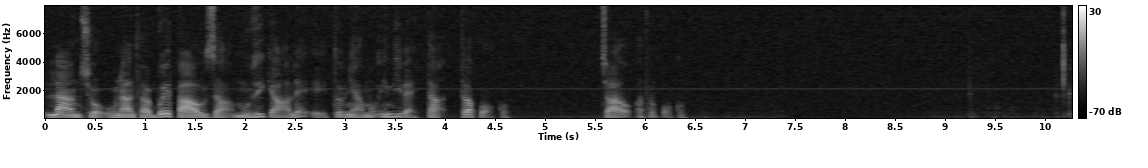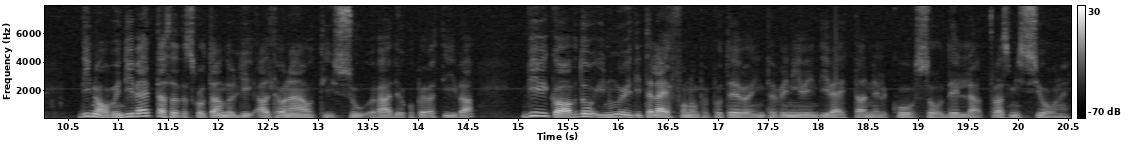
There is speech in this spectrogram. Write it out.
lancio un'altra breve pausa musicale e torniamo in diretta tra poco. Ciao a tra poco Di nuovo in diretta, state ascoltando gli Altronauti su Radio Cooperativa. Vi ricordo i numeri di telefono per poter intervenire in diretta nel corso della trasmissione.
